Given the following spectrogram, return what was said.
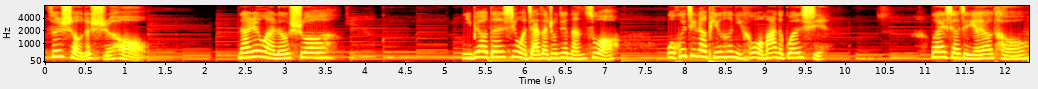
分手的时候，男人挽留说：“你不要担心我夹在中间难做，我会尽量平衡你和我妈的关系。”Y 小姐摇摇头：“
